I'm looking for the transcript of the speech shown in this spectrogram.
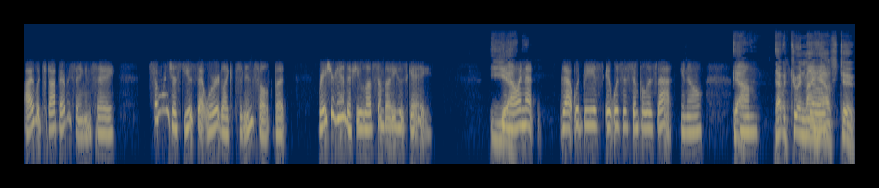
I would stop everything and say, someone just used that word like it's an insult, but raise your hand if you love somebody who's gay. Yeah. You know, and that that would be it was as simple as that, you know. Yeah. Um, that was true in my so, house too.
